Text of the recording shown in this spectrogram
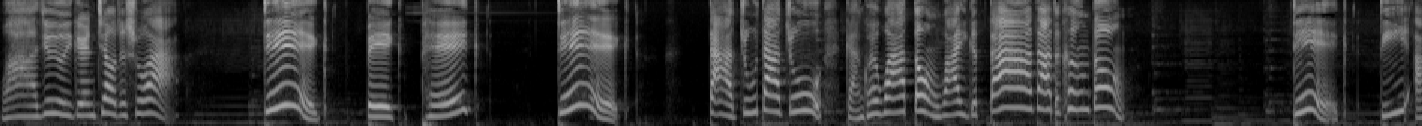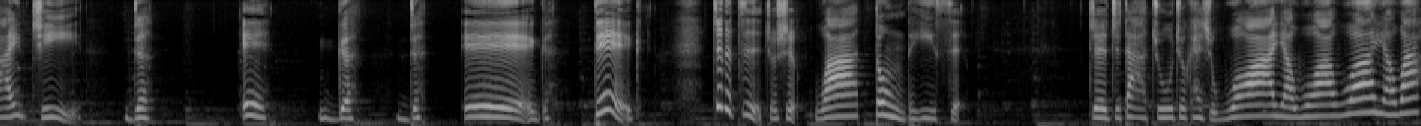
哇，又有一个人叫着说啊，Dig, big pig, dig！大猪大猪，赶快挖洞，挖一个大大的坑洞。Dig, D-I-G, d, i, g, d, ig, dig。这个字就是挖洞的意思。这只大猪就开始挖呀挖，挖呀挖，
